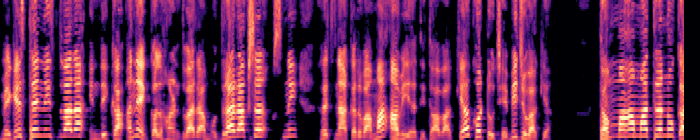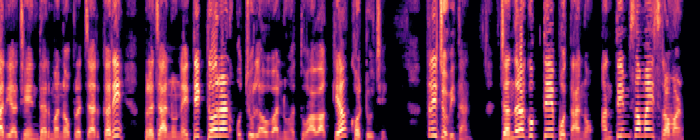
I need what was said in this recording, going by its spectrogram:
મેગેસ્થેનિસ દ્વારા ઇન્ડિકા અને કલહણ દ્વારા મુદ્રા રાક્ષસની રચના કરવામાં આવી હતી. તો આ વાક્ય ખોટું છે. બીજું વાક્ય. ધમ મહામાત્રનું કાર્ય જૈન ધર્મનો પ્રચાર કરી પ્રજાનું નૈતિક ધોરણ ઊંચું લાવવાનું હતું. આ વાક્ય ખોટું છે. ત્રીજું વિધાન. ચંદ્રગુપ્તે પોતાનો અંતિમ સમય શ્રવણ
